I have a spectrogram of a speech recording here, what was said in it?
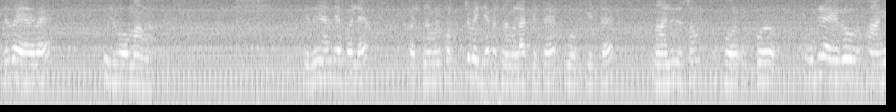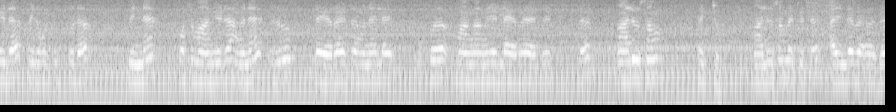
ഇത് വേറെ ഉലുവ മാങ്ങ. ഇത് ഞാൻ ഇതേപോലെ കഷ്ണങ്ങൾ കുറച്ച് വലിയ കഷ്ണങ്ങളാക്കിയിട്ട് നോക്കിയിട്ട് നാല് ദിവസം ഉപ്പ് ഉപ്പ് ഒരു ലെയർ മാങ്ങയിടുക പിന്നെ കുറച്ച് ഉപ്പിടുക പിന്നെ കുറച്ച് മാങ്ങയിടുക അങ്ങനെ ഒരു ലെയറായിട്ട് അങ്ങനെ ഉപ്പ് മാങ്ങ അങ്ങനെ ഒരു ലെയറായിട്ട് നാല് ദിവസം വെച്ചു. നാല് ദിവസം വെച്ചിട്ട് അതിന്റെ ഇത്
